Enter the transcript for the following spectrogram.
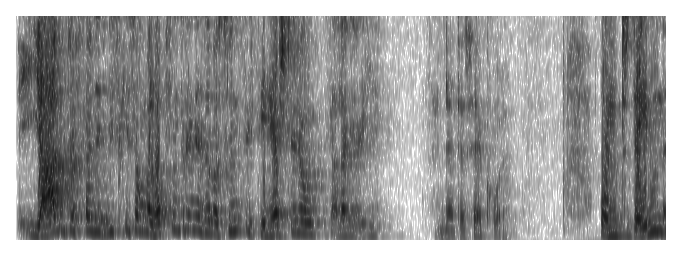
Ja, du darfst halt nicht Whisky sagen, weil Hopfen drin ist, aber sonst ist die Herstellung das allergleiche. Ja, das ist ja cool. Und den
